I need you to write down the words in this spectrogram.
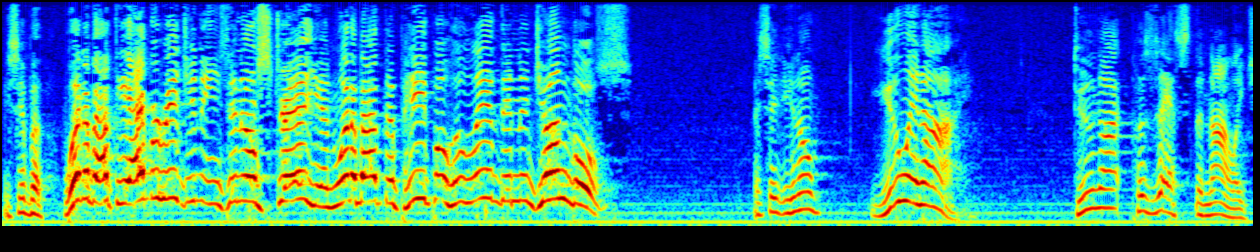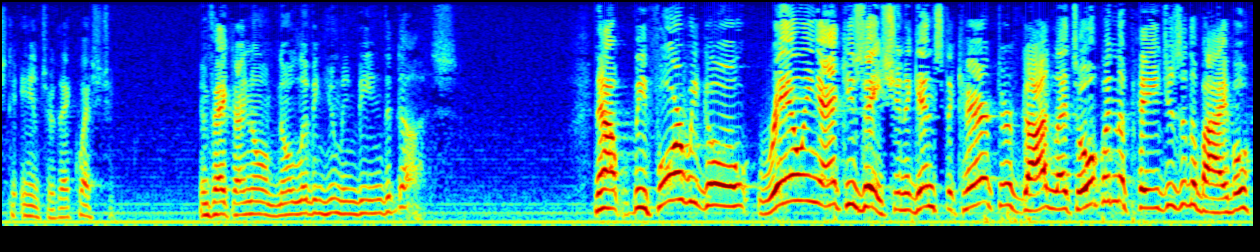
You say, but what about the Aborigines in Australia? And what about the people who lived in the jungles? I said, you know, you and I do not possess the knowledge to answer that question. In fact, I know of no living human being that does. Now, before we go railing accusation against the character of God, let's open the pages of the Bible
